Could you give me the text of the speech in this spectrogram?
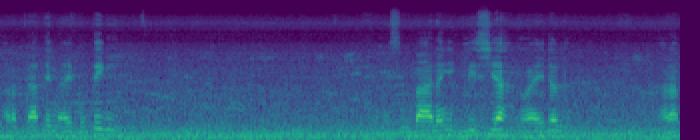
Harap natin ay buting. May simbahan ng iglesia mga idol. Harap.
